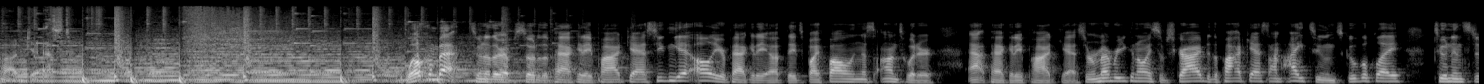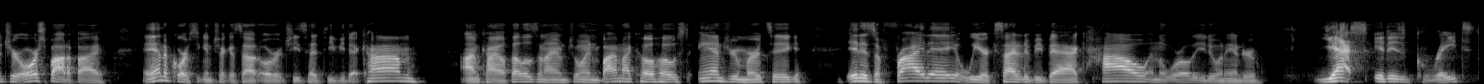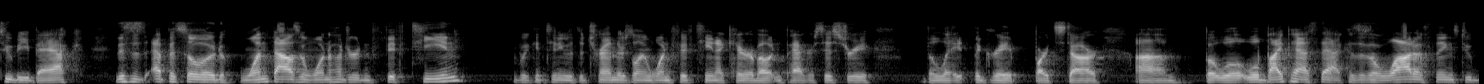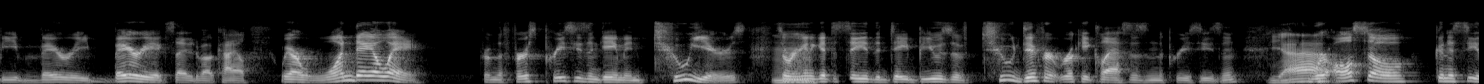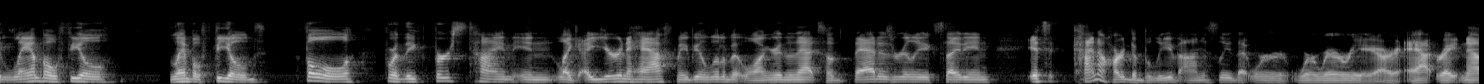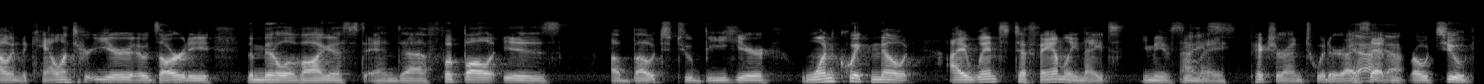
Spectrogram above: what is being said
Podcast. Welcome back to another episode of the Pack a Podcast. You can get all your Pack a updates by following us on Twitter at Pack a Podcast. And remember, you can always subscribe to the podcast on iTunes, Google Play, TuneIn, Stitcher, or Spotify. And of course, you can check us out over at cheeseheadtv.com. I'm Kyle Fellows, and I am joined by my co-host Andrew Mertig. It is a Friday. We are excited to be back. How in the world are you doing, Andrew? Yes, it is great to be back. This is episode 1115. If we continue with the trend, there's only 115 I care about in Packers history. The late, the great Bart Starr. Um, but we'll we'll bypass that because there's a lot of things to be very, very excited about, Kyle. We are one day away from the first preseason game in two years. So mm. we're going to get to see the debuts of two different rookie classes in the preseason. Yeah. We're also going to see Lambeau Field, Lambeau Field full for the first time in like a year and a half, maybe a little bit longer than that. So that is really exciting it's kind of hard to believe, honestly, that we're we're where we are at right now in the calendar year. It's already the middle of August, and uh, football is about to be here. One quick note: I went to family night. You may have seen nice. my picture on Twitter. Yeah, I sat yeah. in row two.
